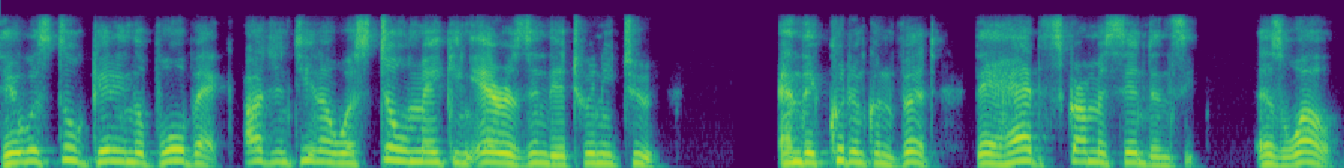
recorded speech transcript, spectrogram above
they were still getting the ball back. Argentina was still making errors in their 22. and they couldn't convert. They had scrum ascendancy as well.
